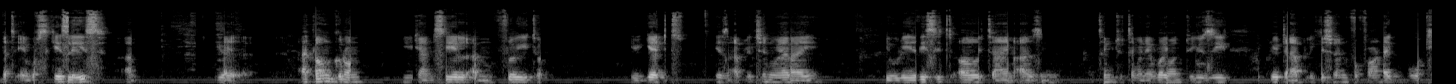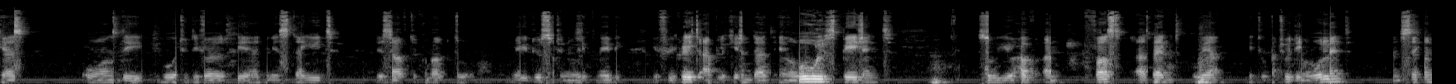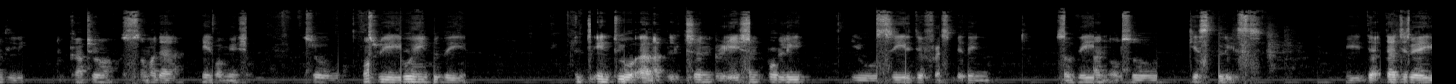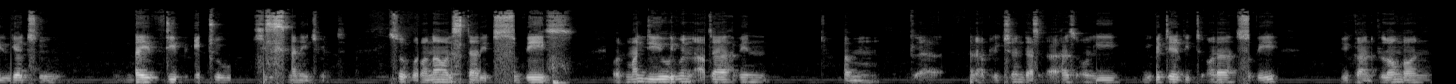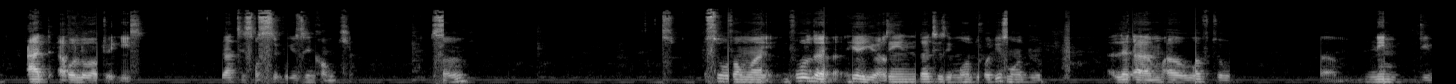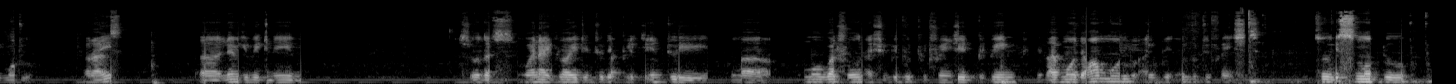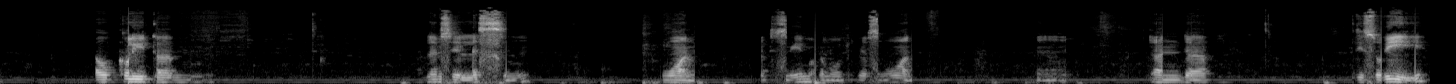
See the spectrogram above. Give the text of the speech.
that involves case list, um, at long run, you can still um, flow it up. You get is an application whereby you revisit all the time as in time to time whenever you want to use it. You create an application for frontline workers. Once they go to the field, they administer it. They have to come back to maybe do something with it. Maybe if you create application that enrolls patient, so you have a um, first aspect where it will capture the enrollment, and secondly capture some other information. So once we go into the into an application creation, probably you will see the difference between survey and also case list. That is where you get to dive deep into case management. So for now, let's start with surveys. But mind you, even after having um, uh, an application that has only created it under survey, you can long on add a follow-up to it. That is possible using CommCare. So so for my folder here you are seeing that is the module for this module let um i will have to um, name the module right? Uh, let me give it a name. So that when i deploy it into the application into the uh, mobile phone i should be able to differentiate between if i have more than one module i should be able to differentiate. So this module i'll call it um let me say lesson one. What is the name of the mode lesson one. Mm. and uh, this will be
